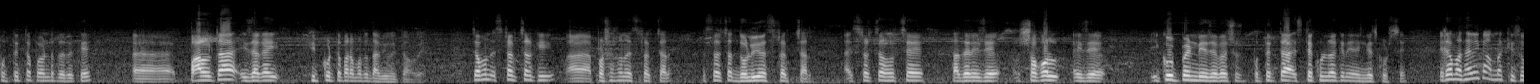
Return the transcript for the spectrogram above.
প্রত্যেকটা পয়েন্টে তাদেরকে পাল্টা এই জায়গায় হিট করতে পারার মতো দাবি হতে হবে। যেমন স্ট্রাকচার কি? প্রশাসনের স্ট্রাকচার স্ট্রাকচার দলীয় স্ট্রাকচার স্ট্রাকচার হচ্ছে তাদের এই যে সকল এই যে ইকুইপমেন্ট নিয়ে যাবে প্রত্যেকটা স্টেক হোল্ডারকে নিয়ে এঙ্গেজ করছে। এটা মাথায় রেখে আমরা কিছু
